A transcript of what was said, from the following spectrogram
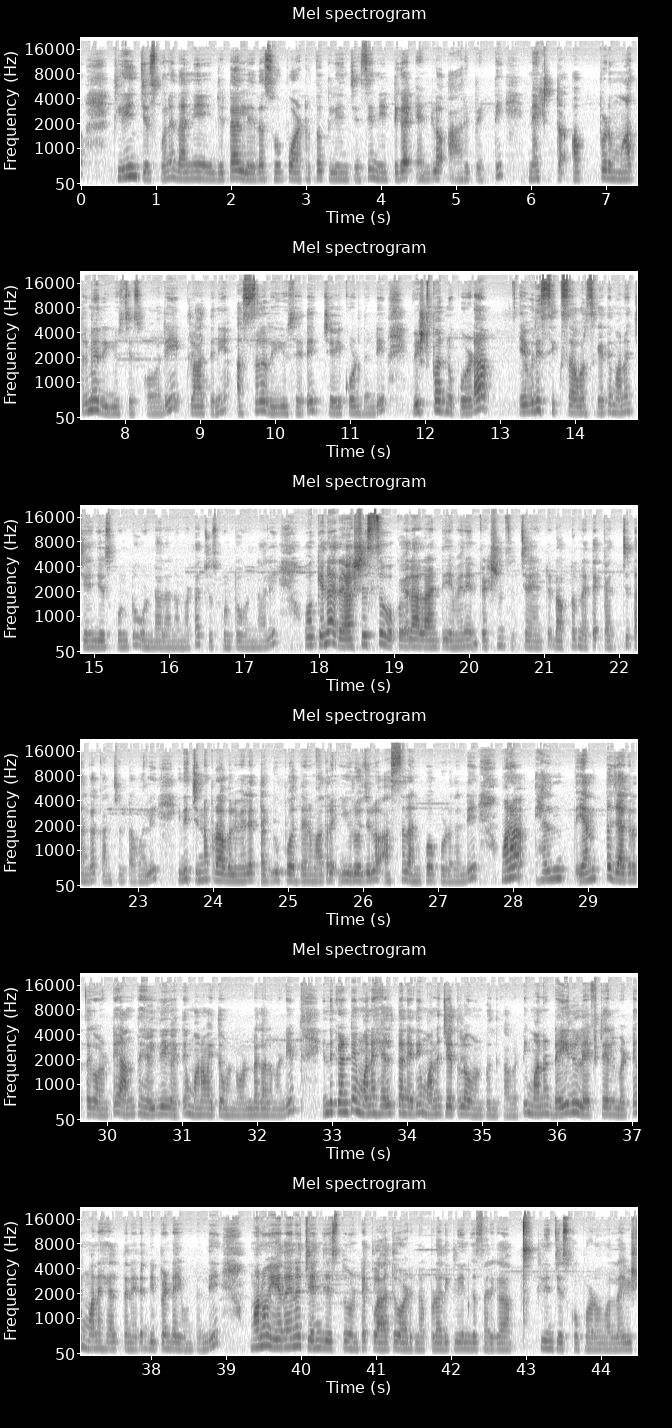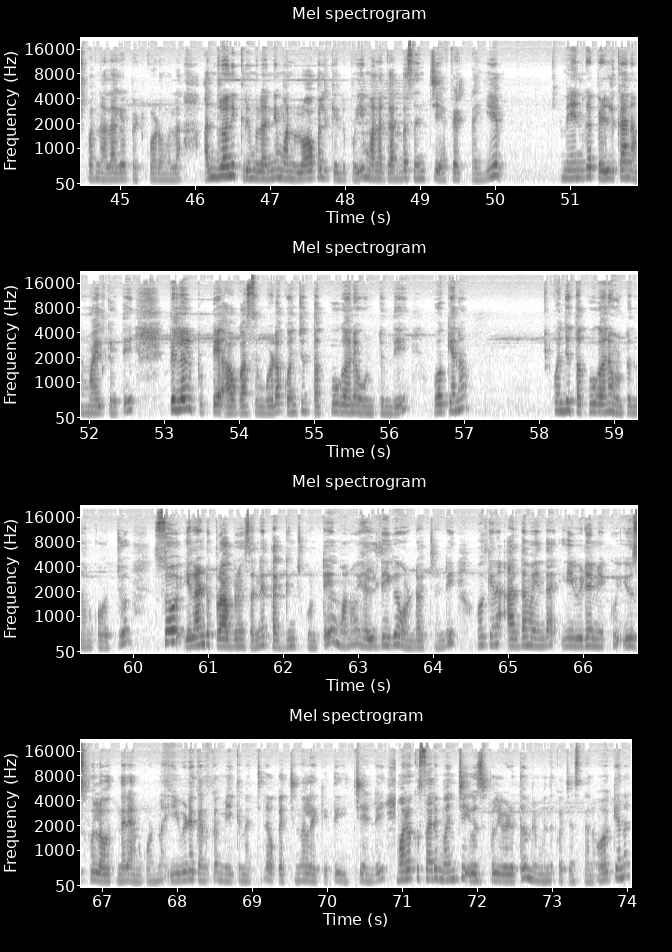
క్లీన్ చేసుకొని దాన్ని డిటాల్ లేదా సోప్ వాటర్తో క్లీన్ చేసి నీట్గా ఎండలో ఆరిపెట్టి నెక్స్ట్ అప్ అప్పుడు మాత్రమే రీయూస్ చేసుకోవాలి. క్లాత్ని అస్సలు రీయూస్ అయితే చేయకూడదండి. విష్పర్ను కూడా ఎవ్రీ సిక్స్ అవర్స్కి అయితే మనం చేంజ్ చేసుకుంటూ ఉండాలన్నమాట చూసుకుంటూ ఉండాలి. ఓకేనా? ర్యాషెస్ ఒకవేళ అలాంటి ఏమైనా ఇన్ఫెక్షన్స్ వచ్చాయంటే డాక్టర్ని అయితే ఖచ్చితంగా కన్సల్ట్ అవ్వాలి. ఇది చిన్న ప్రాబ్లం వెళ్ళే తగ్గిపోద్ది అని మాత్రం ఈ రోజుల్లో అస్సలు అనుకోకూడదండి. మనం హెల్త్ ఎంత జాగ్రత్తగా ఉంటే అంత హెల్తీగా అయితే మనం అయితే ఉండ ఉండగలమండి. ఎందుకంటే మన హెల్త్ అనేది మన చేతిలో ఉంటుంది కాబట్టి మన డైలీ లైఫ్ స్టైల్ని బట్టి మన హెల్త్ అనేది డిపెండ్ అయి ఉంటుంది. మనం ఏదైనా చేంజ్ చేస్తూ ఉంటే క్లాత్ వాడినప్పుడు అది క్లీన్గా సరిగా క్లీన్ చేసుకోపోవడం వల్ల ఈ విష్పర్ని అలాగే పెట్టుకోవడం వల్ల అందులోని క్రిములన్నీ మన లోపలికి వెళ్ళిపోయి మన గర్భసంచి ఎఫెక్ట్ అయ్యి మెయిన్గా పెళ్ళి కాని అమ్మాయిలకైతే పిల్లలు పుట్టే అవకాశం కూడా కొంచెం తక్కువగానే ఉంటుంది. ఓకేనా? కొంచెం తక్కువగానే ఉంటుంది అనుకోవచ్చు సో ఇలాంటి ప్రాబ్లమ్స్ అన్నీ తగ్గించుకుంటే మనం హెల్తీగా ఉండొచ్చండి. ఓకేనా? అర్థమైందా? ఈ వీడియో మీకు యూస్ఫుల్ అవుతుందని అనుకుంటున్నా. ఈ వీడియో కనుక మీకు నచ్చితే ఒక చిన్న లైక్ అయితే ఇచ్చేయండి. మరొకసారి మంచి యూస్ఫుల్ వీడియోతో మీ ముందుకు వచ్చేస్తాను. ఓకేనా?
